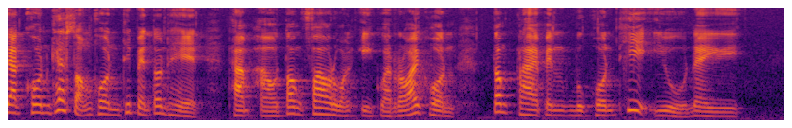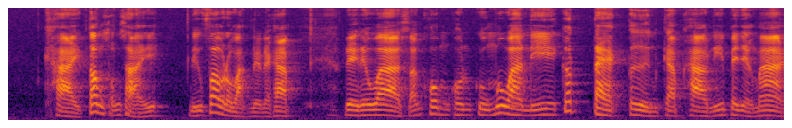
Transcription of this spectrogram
จากคนแค่ 2 คนที่เป็นต้นเหตุทำเอาต้องเฝ้าระวังอีกกว่าร้อยคน ต้องกลายเป็นบุคคลที่อยู่ในข่ายต้องสงสัยหรือเฝ้าระวังเนี่ยนะครับ เรียกได้ว่าสังคมคนกรุงเมื่อวานนี้ก็แตกตื่นกับข่าวนี้เป็นอย่างมาก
